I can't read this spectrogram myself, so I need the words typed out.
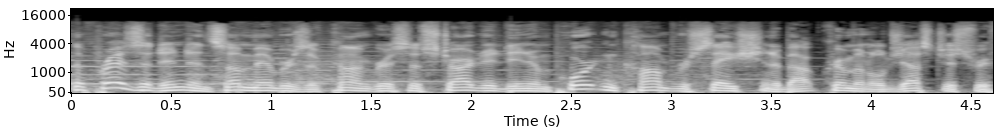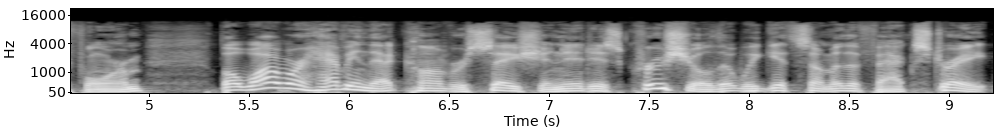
The President and some members of Congress have started an important conversation about criminal justice reform, but while we're having that conversation, it is crucial that we get some of the facts straight.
